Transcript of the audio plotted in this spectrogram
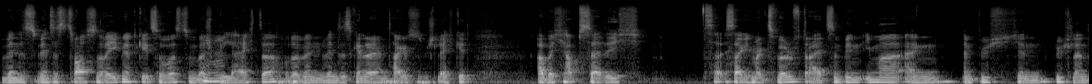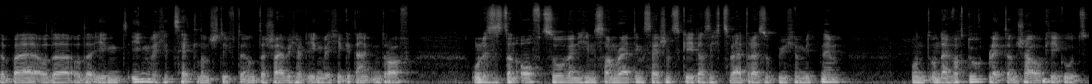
wenn es, wenn es jetzt draußen regnet, geht sowas zum Beispiel Mhm. leichter oder wenn, wenn es generell am Tag ist, es mir schlecht geht. Aber ich habe seit ich, sage ich mal, 12, 13 bin, immer ein, ein Büchchen, Büchlein dabei oder, oder irgend, irgendwelche Zettel und Stifte und da schreibe ich halt irgendwelche Gedanken drauf. Und es ist dann oft so, wenn ich in Songwriting-Sessions gehe, dass ich zwei, drei so Bücher mitnehme und, und einfach durchblättern, schaue, okay, gut,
